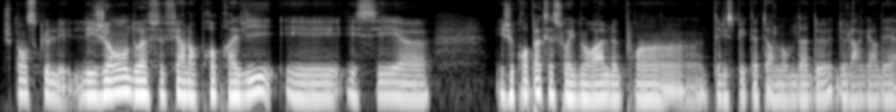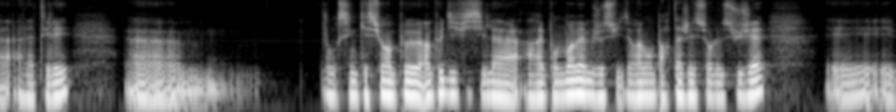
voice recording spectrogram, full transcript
Je pense que les, gens doivent se faire leur propre avis et, et c'est euh, crois pas que ça soit immoral pour un téléspectateur lambda de, la regarder à, à la télé. Euh, donc c'est une question un peu, un peu difficile à, répondre moi-même. Je suis vraiment partagé sur le sujet. Et,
